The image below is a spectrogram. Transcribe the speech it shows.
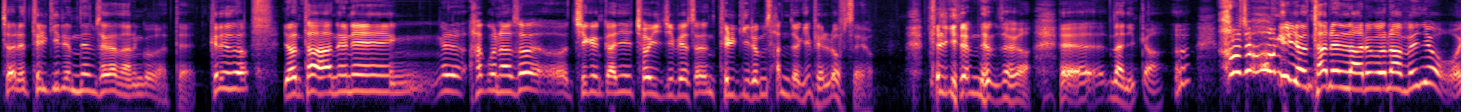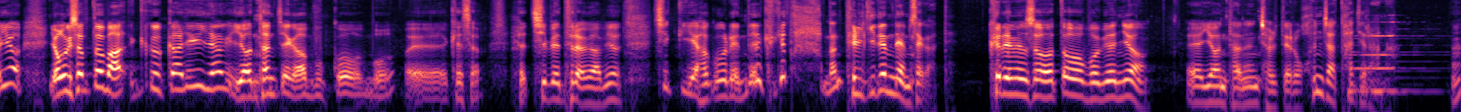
저는 들기름 냄새가 나는 것 같아. 그래서 연탄 은행을 하고 나서 지금까지 저희 집에서는 들기름 산 적이 별로 없어요. 들기름 냄새가 에, 나니까 어? 하루 종일 연탄을 나르고 나면요 어, 여기서부터 끝까지 그냥 연탄재가 묻고 뭐 에, 그래서 집에 들어가면 씻기 하고 그랬는데 그게 다 난 들기름 냄새 같아. 그러면서 또 보면요 연탄은 절대로 혼자 타질 않아. 어?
